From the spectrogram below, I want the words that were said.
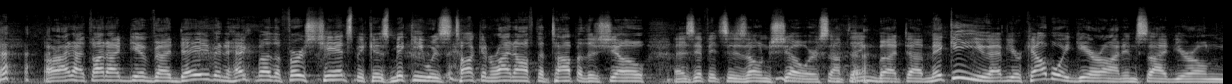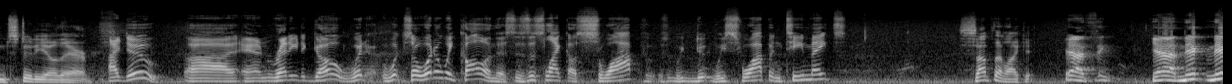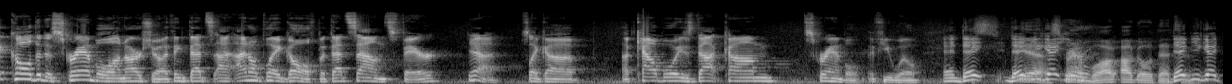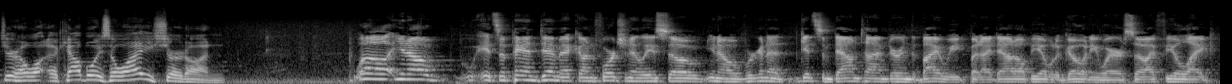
All right, I thought I'd give uh, Dave and Heckma the first chance because Mickey was talking right off the top of the show as if it's his own show or something. But uh, Mickey, you have your cowboy gear on inside your own studio there. I do. Uh, and ready to go. What, what, so, what are we calling this? Is this like a swap? We do, we swapping teammates? Something like it. Yeah, I think. Yeah, Nick Nick called it a scramble on our show. I think that's. I, I don't play golf, but that sounds fair. Yeah, it's like a a Cowboys.com scramble, if you will. And Dave, Dave, yeah, you got scramble. your I'll, I'll go with that. Dave, too. you got your Hawaii, uh, Cowboys Hawaii shirt on. Well, you know, it's a pandemic, unfortunately, so, you know, we're going to get some downtime during the bye week, but I doubt I'll be able to go anywhere. So I feel like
